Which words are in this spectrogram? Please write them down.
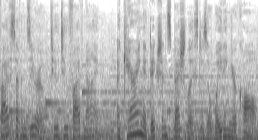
570 2259. A caring addiction specialist is awaiting your call.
